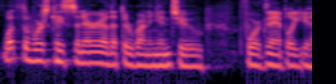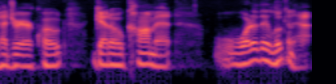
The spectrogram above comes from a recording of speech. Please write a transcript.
what's the worst case scenario that they're running into? For example, you had your air quote ghetto comment. What are they looking at?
